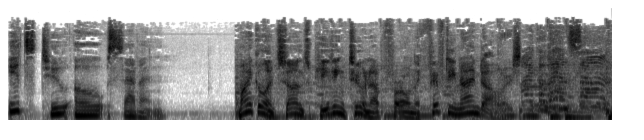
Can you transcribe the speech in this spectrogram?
It's 207. Michael and Son's heating tune up for only $59. Michael and Son.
